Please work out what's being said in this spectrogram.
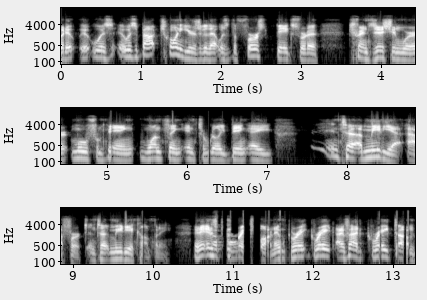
but it, it was it was about 20 years ago that was the first big sort of transition where it moved from being one thing into really being a into a media effort into a media company. And it's okay. been great fun and great great i've had great um,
